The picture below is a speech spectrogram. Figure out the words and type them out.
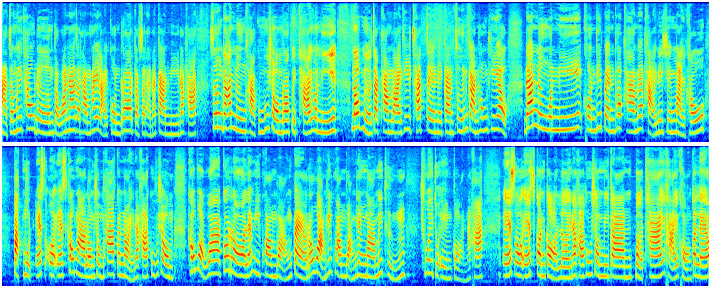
อาจจะไม่เท่าเดิม แต่ว่าน่าจะทำให้หลายคนรอดกับสถานการณ์นี้นะคะ ซึ่งด้านหนึ่งค่ะคุณผู้ชมเราปิดท้ายวันนี้ นอกเหนือจากไทม์ไลน์ที่ชัดเจนในการฟื้นการท่องเที่ยว ด้านหนึ่งวันนี้คนที่เป็นพ่อค้าแม่ขายในเชียงใหม่เขา ปักหมุด SOS เข้ามาลองชมภาพกันหน่อยนะคะคุณผู้ชม เขาบอกว่าก็รอและมีความหวังแต่ระหว่างที่ความหวังยังมาไม่ถึงช่วยตัวเองก่อนนะคะ SOS ก่อนก่อนๆเลยนะคะ คุณผู้ชมมีการเปิดท้ายขายของกันแล้ว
